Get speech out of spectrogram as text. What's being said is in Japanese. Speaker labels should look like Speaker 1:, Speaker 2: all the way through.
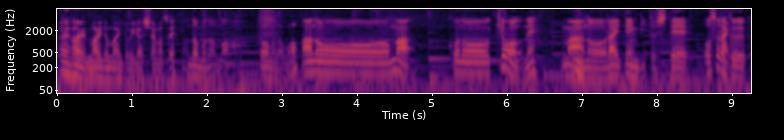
Speaker 1: はいはい、毎度毎度いらっしゃいませ。
Speaker 2: どうもどうも
Speaker 1: どうもどうも。
Speaker 2: あのーまあこの今日のねまああの、来店日としておそらく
